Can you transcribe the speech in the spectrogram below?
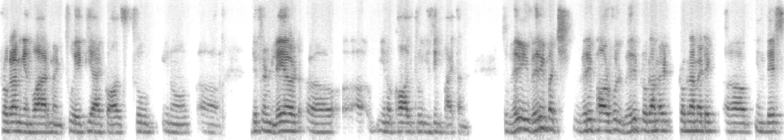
programming environment, through API calls, through you know uh, different layered uh, uh, you know call through using Python. So very very much very powerful, very programmatic programmatic in this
